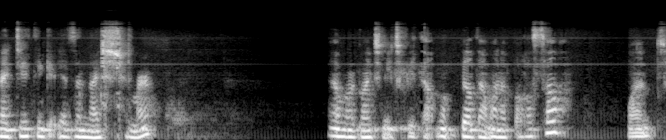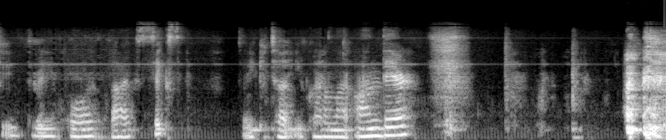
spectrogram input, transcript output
And I do think it is a nice shimmer. And we're going to need to build that one, build that one up also. One, two, three, four, five, six. So you can tell you've got a lot on there. now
